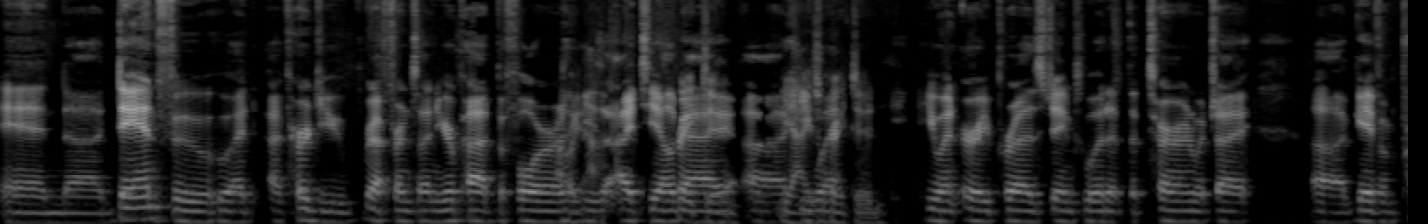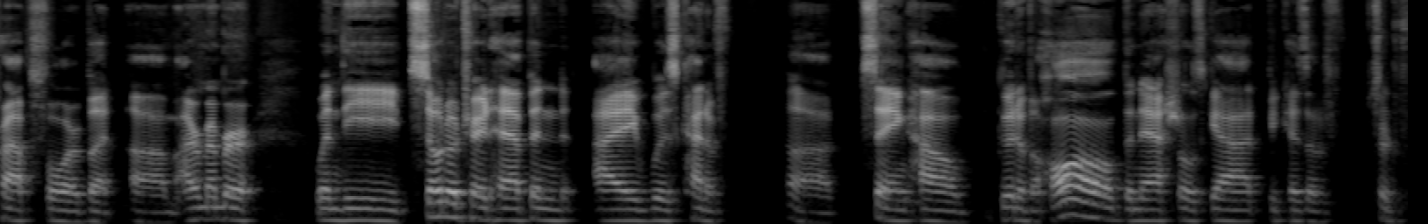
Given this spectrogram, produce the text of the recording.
And uh, Dan Fu, who I, have heard you reference on your pod before, oh, yeah. he's an ITL great guy. Uh, yeah, he he's went, great dude. He went Eury Perez, James Wood at the turn, which I uh, gave him props for. But um, I remember when the Soto trade happened, I was kind of uh, saying how good of a haul the Nationals got because of sort of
